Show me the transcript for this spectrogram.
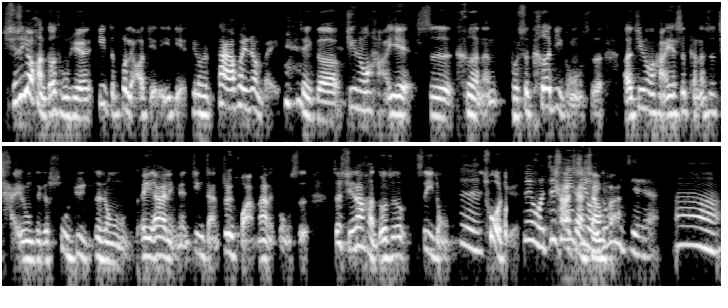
其实有很多同学一直不了解的一点，就是大家会认为 这个金融行业是可能不是科技公司，而金融行业是可能是采用这个数据这种 AI 里面进展最缓慢的公司。这实际上很多时候是一种错觉。对我之前一直有一个误解。嗯，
